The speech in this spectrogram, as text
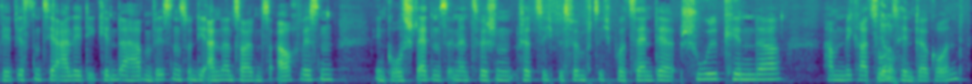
wir, wissen es ja alle, die Kinder haben wissen es und die anderen sollten es auch wissen. In Großstädten sind inzwischen 40 bis 50 Prozent der Schulkinder haben einen Migrationshintergrund. Genau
